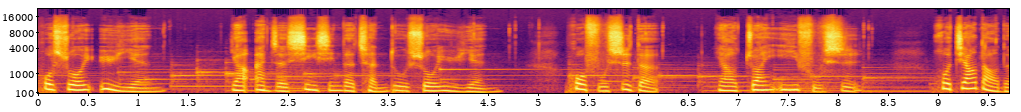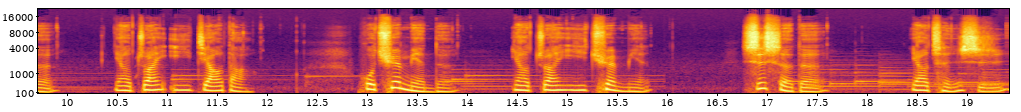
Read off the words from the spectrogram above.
或说预言，要按着信心的程度说预言；或服侍的，要专一服侍；或教导的，要专一教导。或劝勉的，要专一劝勉；施舍的，要诚实；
